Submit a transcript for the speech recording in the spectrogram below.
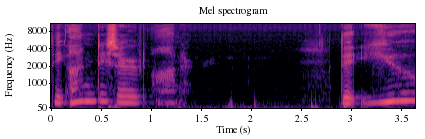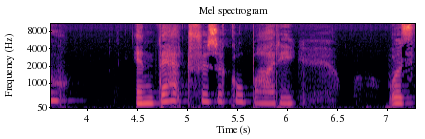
the undeserved honor that you in that physical body was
